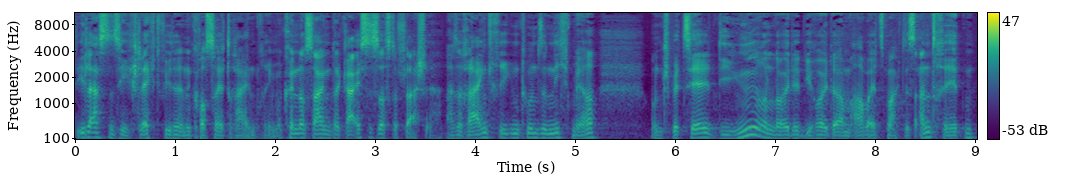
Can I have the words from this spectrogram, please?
die lassen sich schlecht wieder in den Korsett reinbringen. Man könnte auch sagen, der Geist ist aus der Flasche. Also reinkriegen tun sie nicht mehr. Und speziell die jüngeren Leute, die heute am Arbeitsmarkt das antreten,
